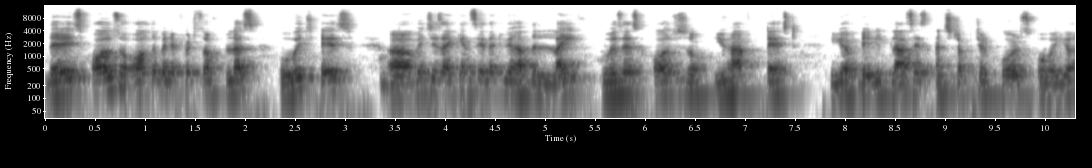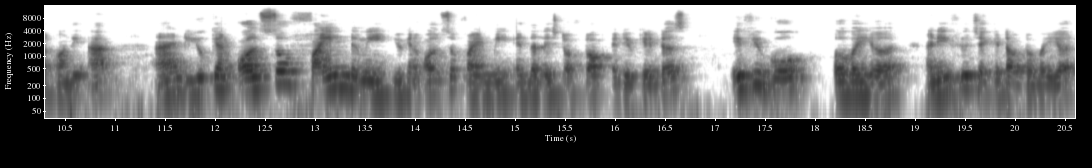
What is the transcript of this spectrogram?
There is also all the benefits of plus which is uh, which is i can say that you have the live quizzes also. You have test you have daily classes and structured course over here on the app. And you can also find me you can also find me in the list of top educators. If you go over here and if you check it out over here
